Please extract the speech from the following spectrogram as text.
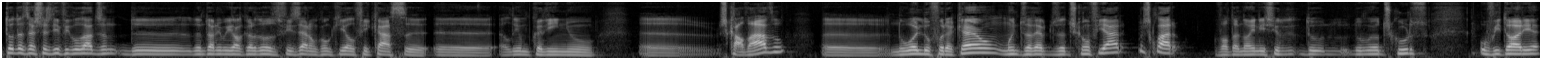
todas estas dificuldades de, de António Miguel Cardoso fizeram com que ele ficasse ali um bocadinho eh, escaldado, eh, no olho do furacão, muitos adeptos a desconfiar, mas claro, voltando ao início do, do- do meu discurso, o Vitória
